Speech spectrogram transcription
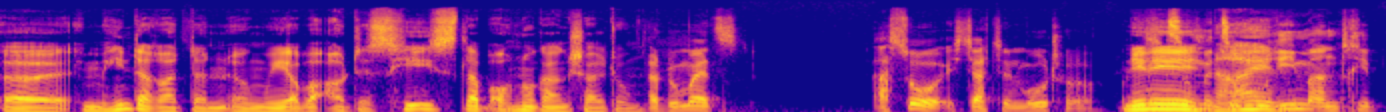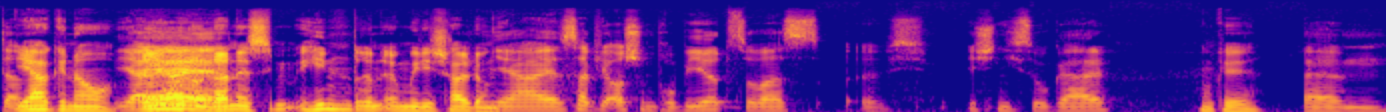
äh, im Hinterrad dann irgendwie, aber auch, das hieß, glaube auch nur Gangschaltung. Ah, du meinst. Ach so, ich dachte den Motor. Nee, nee, so, mit so einem nein. Riemenantrieb dann. ja, genau. Ja, Ja, ja, Und ja. dann ist hinten drin irgendwie die Schaltung. Ja, das habe ich auch schon probiert. Sowas äh, ist nicht so geil. Okay. Ähm,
